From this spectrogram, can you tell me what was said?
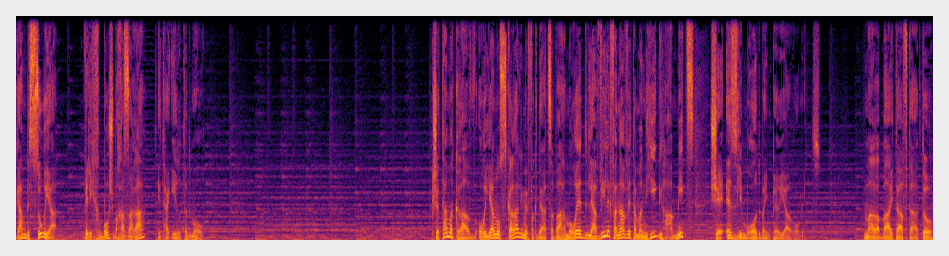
גם בסוריה, ולכבוש בחזרה את העיר תדמור. כשתם הקרב, אורליאנוס קרא למפקדי הצבא המורד להביא לפניו את המנהיג האמיץ שהעז למרוד באימפריה הרומית. מה רבה הייתה הפתעתו,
